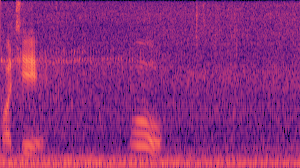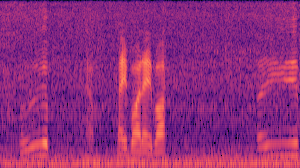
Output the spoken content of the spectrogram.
ปอร์เช่โอ้ ปึ๊บครับได้บ่ได้บ่ปึ๊บ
